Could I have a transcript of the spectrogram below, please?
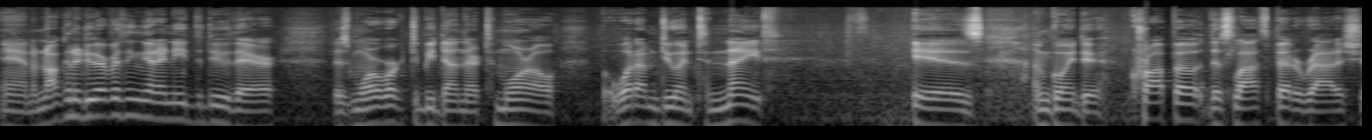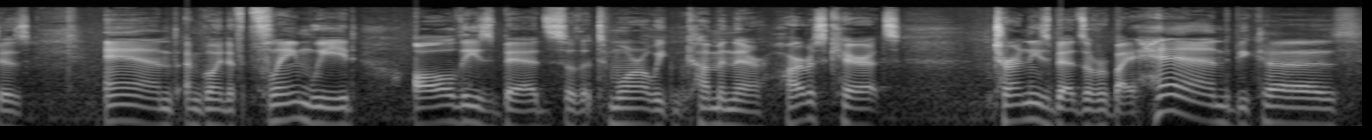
And I'm not gonna do everything that I need to do there. There's more work to be done there tomorrow. But what I'm doing tonight is I'm going to crop out this last bed of radishes and I'm going to flame weed all these beds so that tomorrow we can come in there, harvest carrots, turn these beds over by hand because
